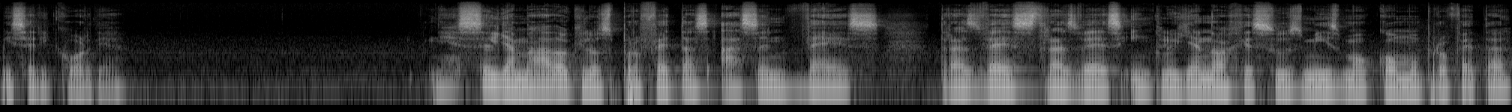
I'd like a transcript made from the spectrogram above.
misericordia. Y es el llamado que los profetas hacen vez tras vez tras vez, incluyendo a Jesús mismo como profeta,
